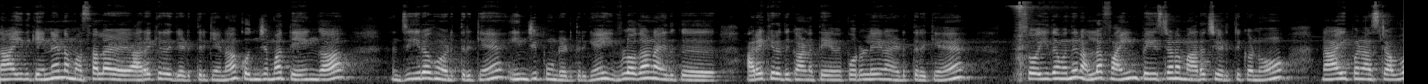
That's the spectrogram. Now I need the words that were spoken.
நான் இதுக்கு என்னென்ன மசாலா அரைக்கிறதுக்கு எடுத்திருக்கேன்னா கொஞ்சமாக தேங்காய் ஜீரகம் எடுத்திருக்கேன் இஞ்சி பூண்டு எடுத்திருக்கேன். இவ்வளோ தான் நான் இதுக்கு அரைக்கிறதுக்கான தேவை பொருளே நான் எடுத்திருக்கேன். ஸோ இதை வந்து நல்லா ஃபைன் பேஸ்ட்டாக நம்ம அரைச்சி எடுத்துக்கணும். நான் இப்போ நான் ஸ்டவ்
